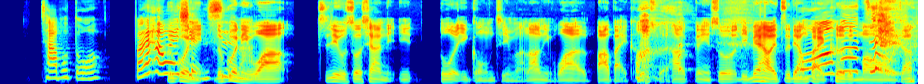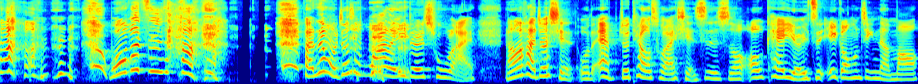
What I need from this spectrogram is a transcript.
差不多，反正它如果你会显示嘛。如果你挖，例如说像你一多了一公斤嘛，然后你挖了八百克出来，他跟你说里面还有一只两百克的猫哦，这样我不知道，反正我就是挖了一堆出来，然后它就显我的 app 就跳出来显示说，OK，有一只一公斤的猫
